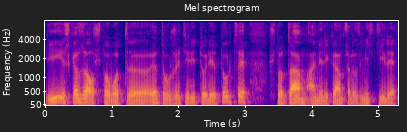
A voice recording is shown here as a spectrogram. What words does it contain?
и сказал, что вот э, это уже территория Турции, что там американцы разместили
